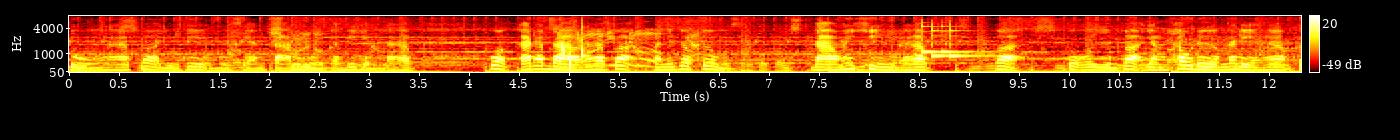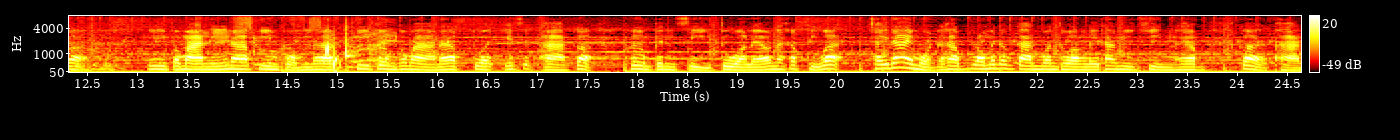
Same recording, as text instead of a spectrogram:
สูงนะครับ ก็อยู่ที่1นึ่งแสนสามหมื่นอย่างที่เห็นนะครับ พวกการ์ดอัพดาวนะครับ ก็อันนี้ก็เพิ่มดาวให้คิงนะครับ ก็ตัวอื่นก็ยังเท่าเดิมนั่นเองนะครับ ก็มีประมาณนี้นะครับทีมผมนะครับที่เพิ่มเข้ามานะครับตัว SSR ก็เพิ่มเป็น 4 ตัวแล้วนะครับ ถือว่าใช้ได้หมดนะครับ เราไม่ต้องการบอลทองเลยถ้ามีคิงนะครับ ก็ผ่าน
